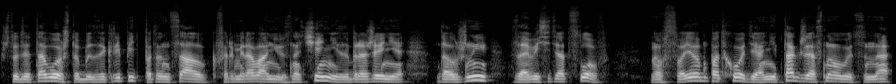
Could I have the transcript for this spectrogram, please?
что для того, чтобы закрепить потенциал к формированию значений, изображения должны зависеть от слов – но в своем подходе они также основываются на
